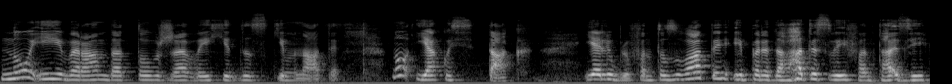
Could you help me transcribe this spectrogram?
Ну і веранда то вже вихід з кімнати. Ну, якось так. Я люблю фантазувати і передавати свої фантазії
